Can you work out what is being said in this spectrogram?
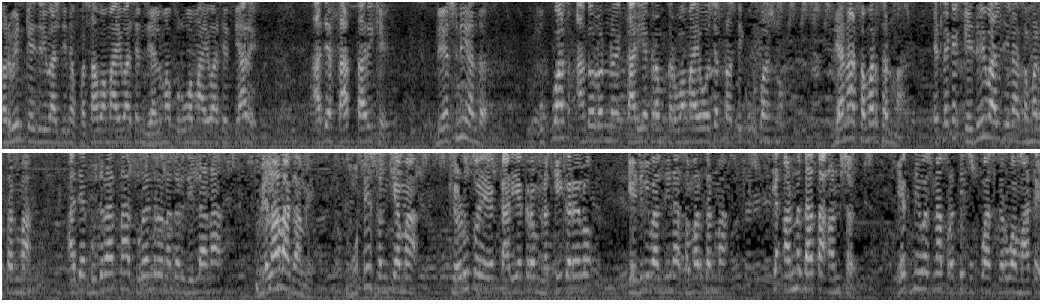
અરવિંદ કેજરીવાલજીને ફસાવવામાં આવ્યા છે અને જેલમાં પૂરવામાં આવ્યા છે. ત્યારે આજે સાત તારીખે દેશની અંદર ઉપવાસ આંદોલનનો એક કાર્યક્રમ કરવામાં આવ્યો છે પ્રતિક ઉપવાસનો. જેના સમર્થનમાં, એટલે કે કેજરીવાલજીના સમર્થનમાં, આજે ગુજરાતના સુરેન્દ્રનગર જિલ્લાના વેલાળા ગામે મોટી સંખ્યામાં ખેડૂતોએ કાર્યક્રમ નક્કી કરેલો કેજરીવાલજીના સમર્થનમાં કે અન્નદાતા અનશન. એક દિવસના પ્રતિક ઉપવાસ કરવા માટે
